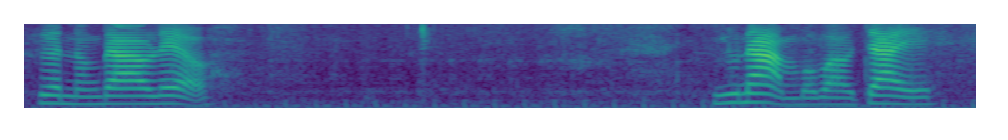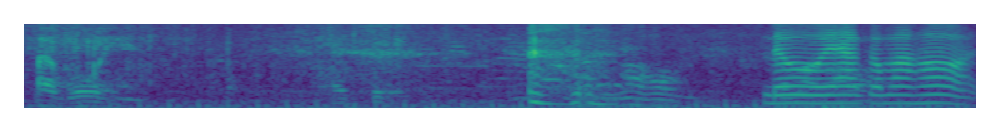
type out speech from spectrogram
เพื่อนน้องดาวแล้วอยู่น้ำเบาๆใจป้าโวยโดยเฮาก็มาฮอด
